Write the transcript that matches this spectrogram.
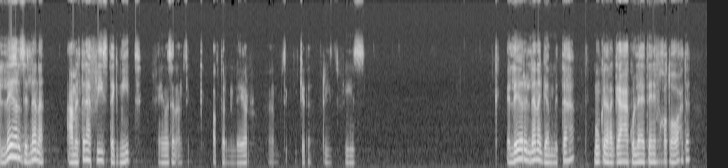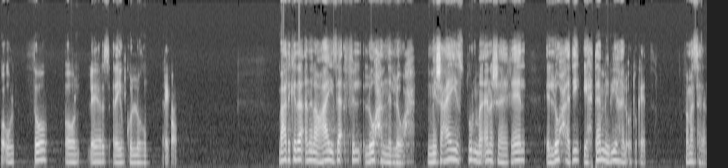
ال layers اللي أنا عملت لها freeze تجميد. يعني مثلا أمسك أكتر من layer أمسك دي كده freeze freeze ال layer اللي أنا جمدتها ممكن أرجعها كلها تاني في خطوة واحدة وأقول thaw all layers ألاقيهم كلهم رجعوا. بعد كده أنا لو عايز أقفل لوحة من اللوح مش عايز طول ما أنا شغال اللوحة دي يهتم بيها الأوتوكاد. فمثلا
